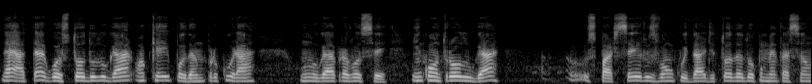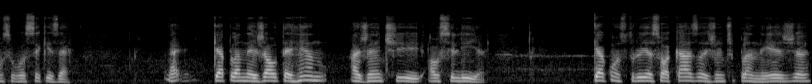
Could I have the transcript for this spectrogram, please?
Né? Até gostou do lugar, ok, podemos procurar um lugar para você. Encontrou o lugar, os parceiros vão cuidar de toda a documentação se você quiser. Né? Quer planejar o terreno? A gente auxilia. Quer construir a sua casa? A gente planeja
